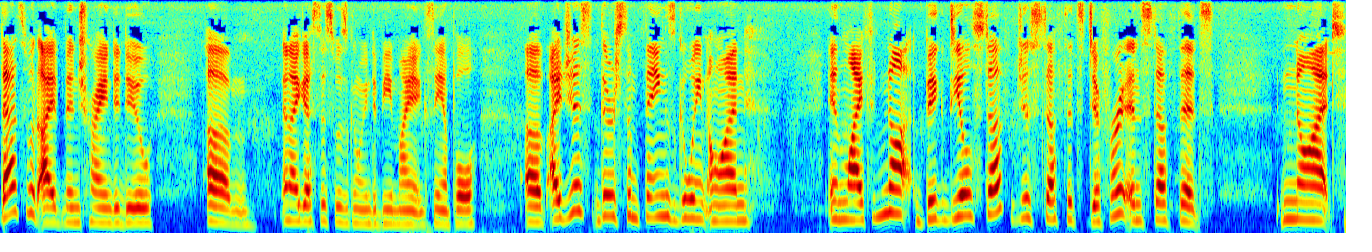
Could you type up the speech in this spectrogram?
that's what I've been trying to do. Um, and I guess this was going to be my example of I just, there's some things going on in life, not big deal stuff, just stuff that's different and stuff that's not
